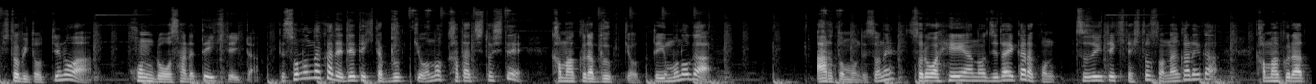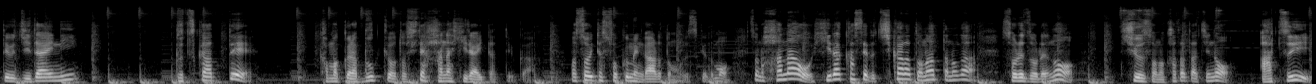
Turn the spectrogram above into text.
人々っていうのは翻弄されて生きていたでその中で出てきた仏教の形として鎌倉仏教っていうものがあると思うんですよね。それは平安の時代からこう続いてきた一つの流れが鎌倉っていう時代にぶつかって鎌倉仏教として花開いたっていうか、まあ、そういった側面があると思うんですけどもその花を開かせる力となったのがそれぞれの宗祖の方たちの熱い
